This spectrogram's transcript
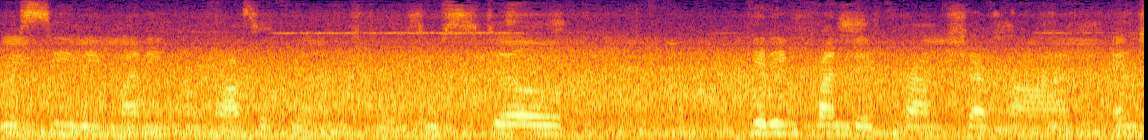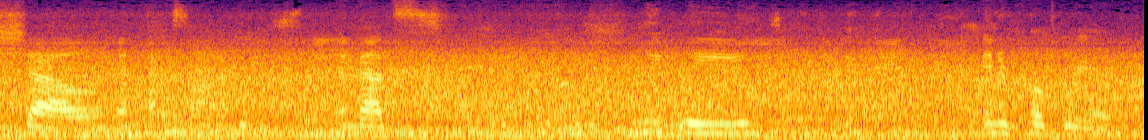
receiving money from fossil fuel industries. They're still getting funded from Chevron and Shell and Exxon. And that's completely inappropriate.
